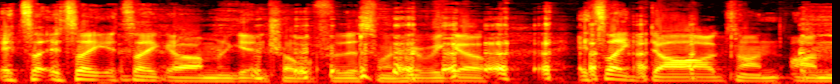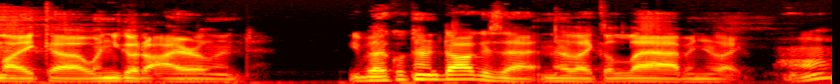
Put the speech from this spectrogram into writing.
It's like it's like it's like oh, I'm gonna get in trouble for this one. Here we go. It's like dogs on on like uh, when you go to Ireland. You'd be like, "What kind of dog is that?" And they're like a lab, and you're like, "Huh?"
